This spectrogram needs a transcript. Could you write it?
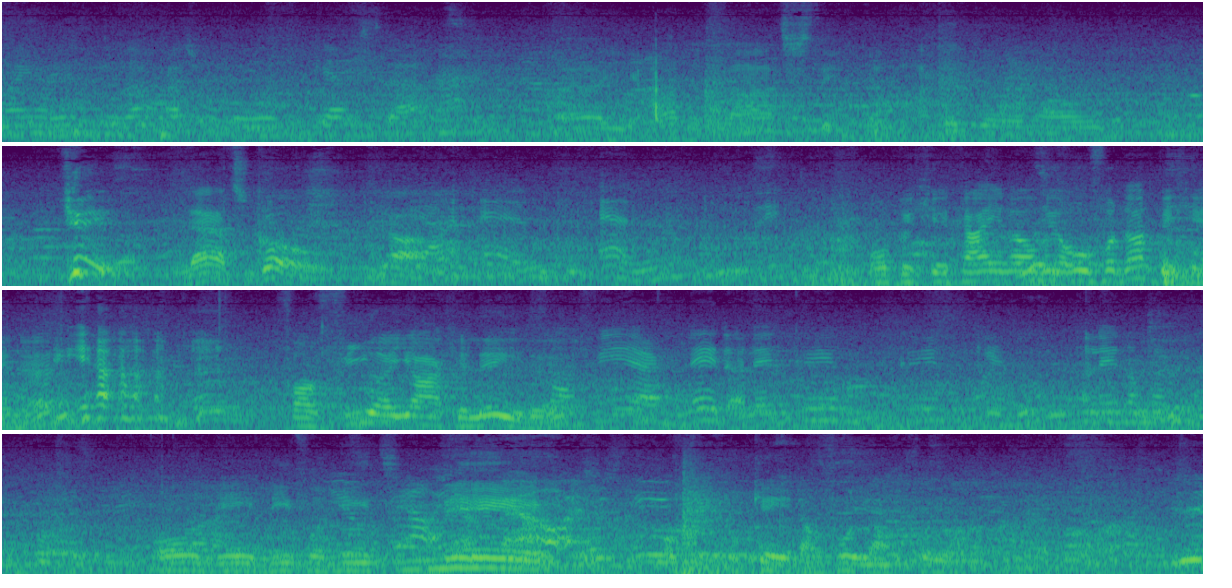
waar jij door welke uitspraak je bekend staat? Eh, ja, de laatste jaren door nou. Yeah, let's go! Ja, Ja, en, en, op, begin- ga je nou weer over dat beginnen? ja, Van vier jaar geleden? van vier jaar geleden. Alleen kun je, kun je het een keer doen, alleen dan met Oh nee, liever niet. Nee. Oké, dan voor jou, voor jou. Net.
